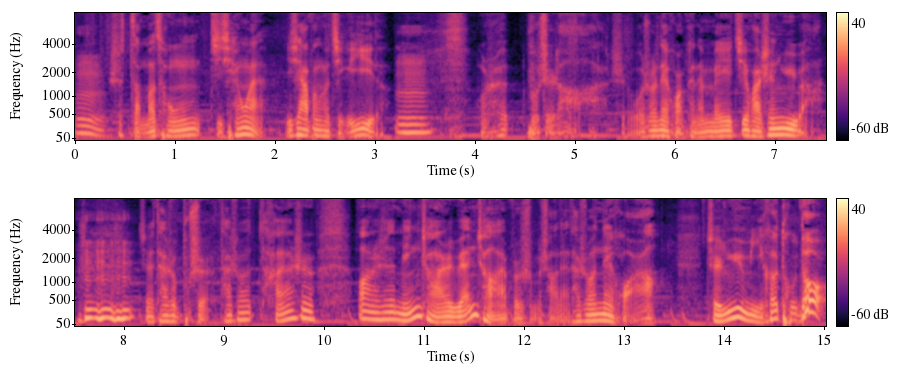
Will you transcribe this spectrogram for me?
嗯是怎么从几千万一下蹦到几个亿的？”嗯我说不知道啊，是我说那会儿可能没计划生育吧，所以他说不是，他说好像是忘了是明朝还是元朝还不是什么朝代，他说那会儿啊，这玉米和土豆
